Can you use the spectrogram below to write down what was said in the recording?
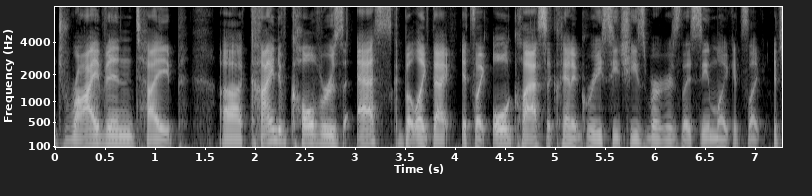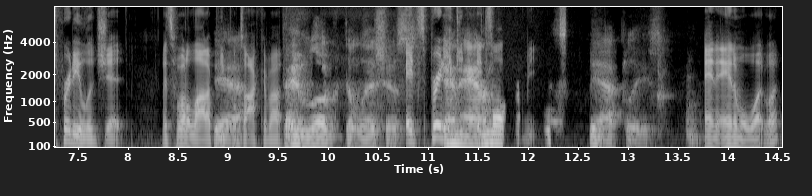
drive-in type, uh, kind of Culver's esque, but like that. It's like old classic kind of greasy cheeseburgers. They seem like it's like it's pretty legit. It's what a lot of people Yeah. talk about. They look delicious. It's pretty. And it's- animal fries? Yeah, please. and animal what what?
